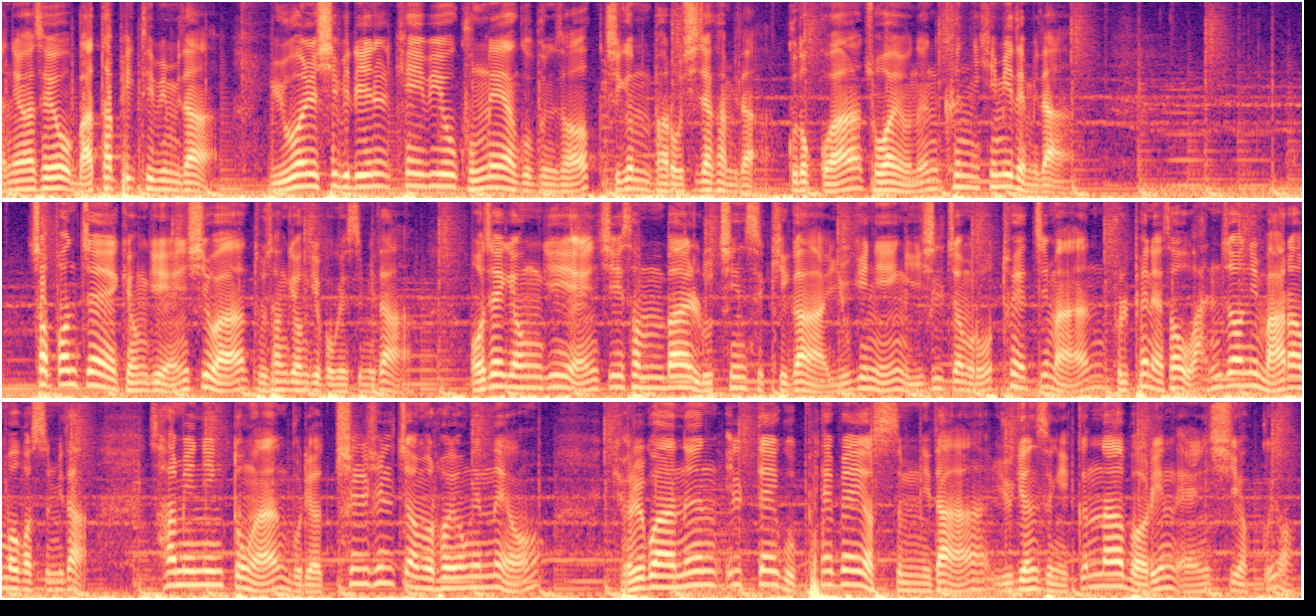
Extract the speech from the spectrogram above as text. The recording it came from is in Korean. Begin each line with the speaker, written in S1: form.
S1: 안녕하세요. 마타픽TV입니다. 6월 11일 KBO 국내 야구 분석 지금 바로 시작합니다. 구독과 좋아요는 큰 힘이 됩니다. 첫 번째 경기 NC와 두산 경기 보겠습니다. 어제 경기 NC 선발 루친스키가 6이닝 2실점으로 호투했지만 불펜에서 완전히 말아먹었습니다. 3이닝 동안 무려 7실점을 허용했네요. 결과는 1대9 패배였습니다. 6연승이 끝나버린 NC였고요.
